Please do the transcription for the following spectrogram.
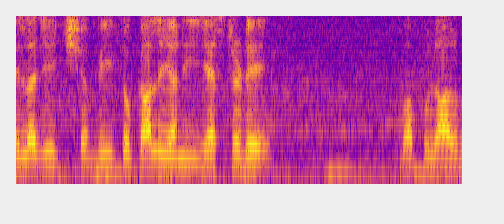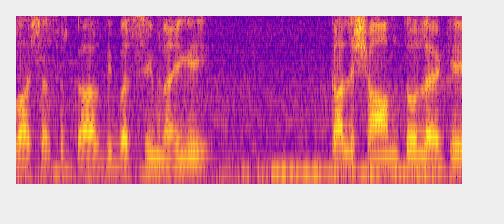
ਨੀਲਾ ਜੀ 26 ਤੋਂ ਕੱਲ ਯਾਨੀ ਯੈਸਟਰਡੇ ਬਾਪੂ ਲਾਲ ਬਾਦਸ਼ਾਹ ਸਰਕਾਰ ਦੀ ਬਰਸੀ ਮਨਾਈ ਗਈ। ਕੱਲ ਸ਼ਾਮ ਤੋਂ ਲੈ ਕੇ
